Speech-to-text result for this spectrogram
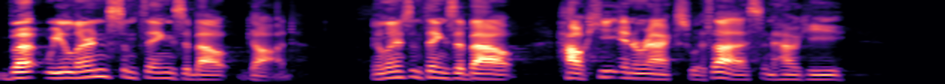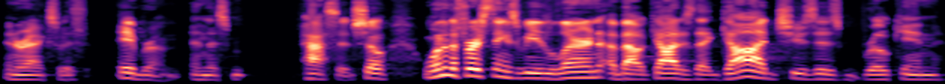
But we learned some things about God. We learned some things about how he interacts with us and how he interacts with Abram in this passage. So, one of the first things we learn about God is that God chooses broken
